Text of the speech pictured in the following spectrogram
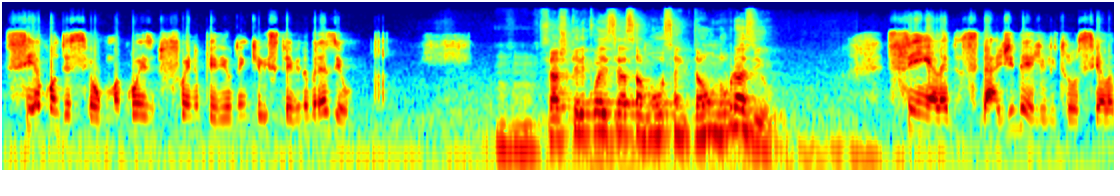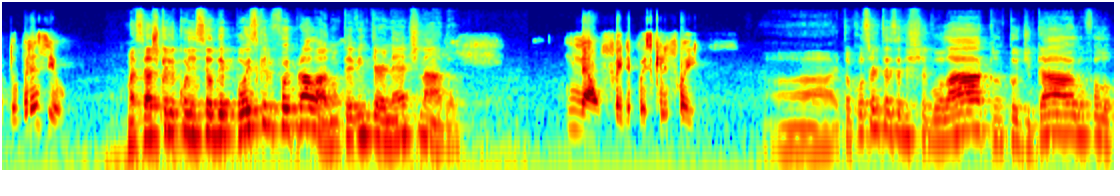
Se aconteceu alguma coisa, foi no período em que ele esteve no Brasil. Você acha que ele conheceu essa moça então no Brasil? Sim, ela é da cidade dele. Ele trouxe ela do Brasil. Mas você acha que ele conheceu depois que ele foi para lá? Não teve internet, nada? Não, foi depois que ele foi. Ah, então com certeza ele chegou lá, cantou de galo, falou:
